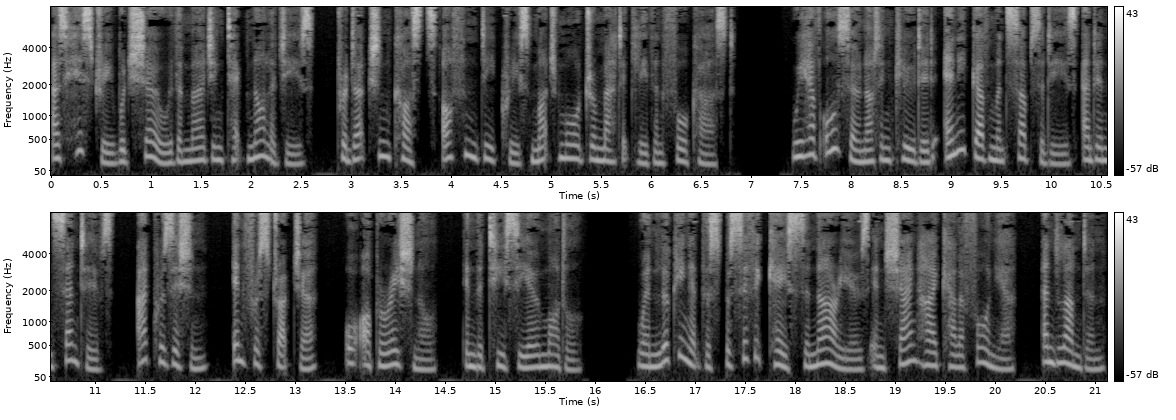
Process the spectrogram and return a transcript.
as history would show with emerging technologies, production costs often decrease much more dramatically than forecast. We have also not included any government subsidies and incentives, acquisition, infrastructure, or operational, in the TCO model. When looking at the specific case scenarios in Shanghai, California, and London,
